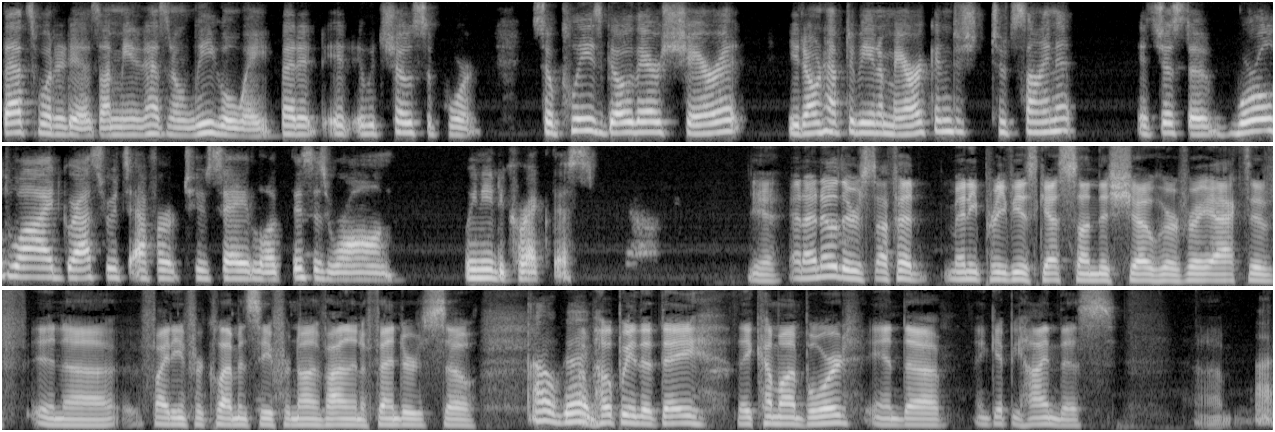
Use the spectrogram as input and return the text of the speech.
That's what it is. I mean, it has no legal weight, but it, it, it would show support. So please go there, share it. You don't have to be an American to, to sign it. It's just a worldwide grassroots effort to say, look, this is wrong. We need to correct this. Yeah, and I know there's I've had many previous guests on this show who are very active in uh, fighting for clemency for nonviolent offenders. So, oh, good. I'm hoping that they they come on board and uh, and get behind this. Um, uh,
